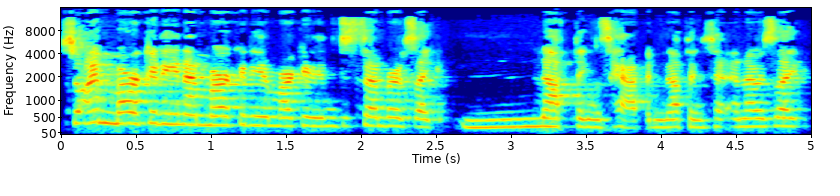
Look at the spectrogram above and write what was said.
So I'm marketing, I'm marketing, I'm marketing. In December, it's like nothing's happened, nothing's happened. And I was like,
